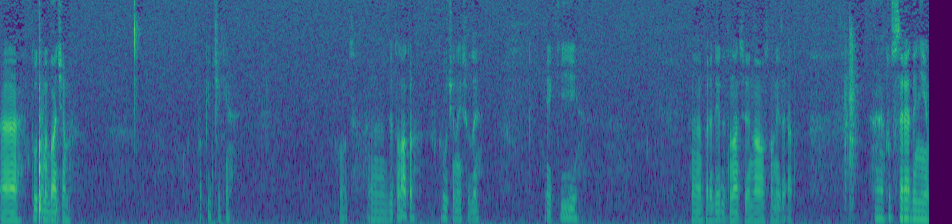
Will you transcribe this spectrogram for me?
Е, тут ми бачимо папірчики. От, е, детонатор вкручений сюди, який передає детонацію на основний заряд. Е, тут всередині,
